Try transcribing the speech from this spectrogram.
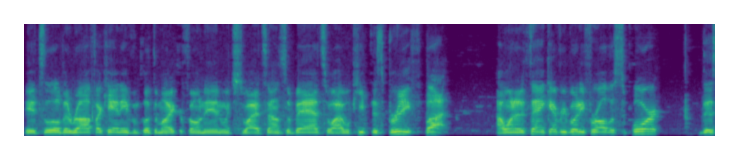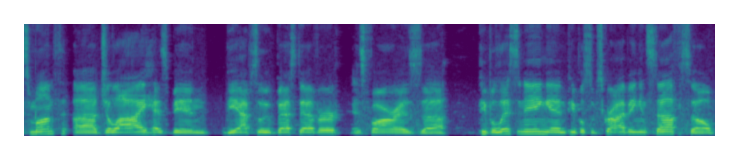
it's a little bit rough. I can't even put the microphone in, which is why it sounds so bad. So I will keep this brief, but I wanted to thank everybody for all the support this month. Uh, July has been the absolute best ever as far as uh, people listening and people subscribing and stuff. So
